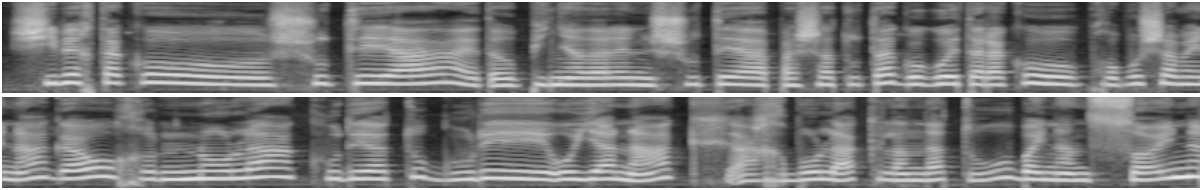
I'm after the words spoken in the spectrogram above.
Sibertako sutea eta opinadaren sutea pasatuta gogoetarako proposamena gaur nola kudeatu gure oianak, arbolak landatu, baina zoin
